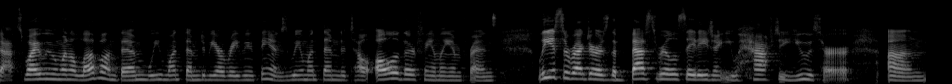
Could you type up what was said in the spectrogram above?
that's why we want to love on them. We want them to be our raving fans. We want them to tell all of their family and friends, Lisa Rector is the best real estate agent. You have to use her. Um,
